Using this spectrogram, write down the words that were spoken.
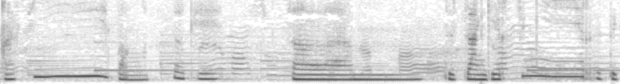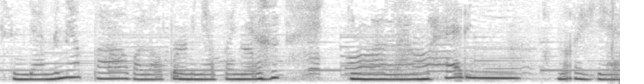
Makasih banget. Oke. Salam secangkir cengir titik senja menyapa walaupun menyapanya di malam hari. Maaf ya.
